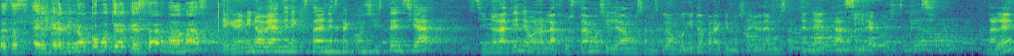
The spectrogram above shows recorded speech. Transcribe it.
El cremino, ¿cómo tiene que estar nada más? El cremino, vean, tiene que estar en esta consistencia. Si no la tiene, bueno, la ajustamos y le vamos a mezclar un poquito para que nos ayudemos a tener así la consistencia. ¿Dale?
